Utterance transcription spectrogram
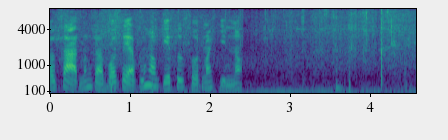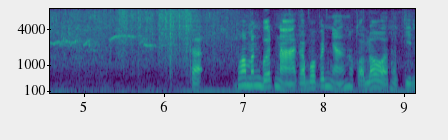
รสชาติมันกับบ่แซ่บเพิ่งเฮาเก็บสดๆมากินเนาะ เพราะมันเบิดหนากับบ่เป็นหยังเขาก็ล่อถ้ากิน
